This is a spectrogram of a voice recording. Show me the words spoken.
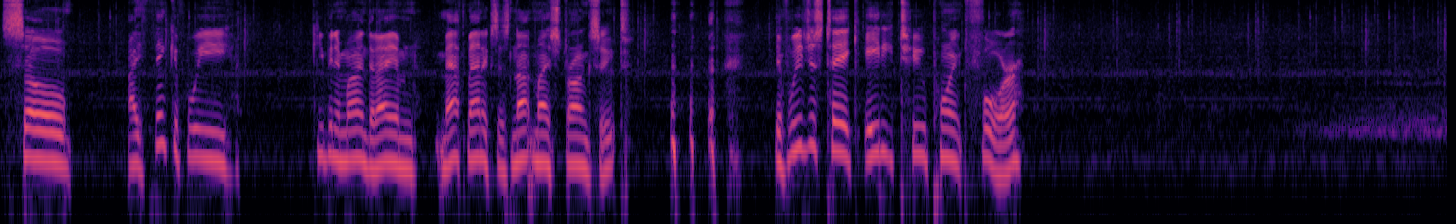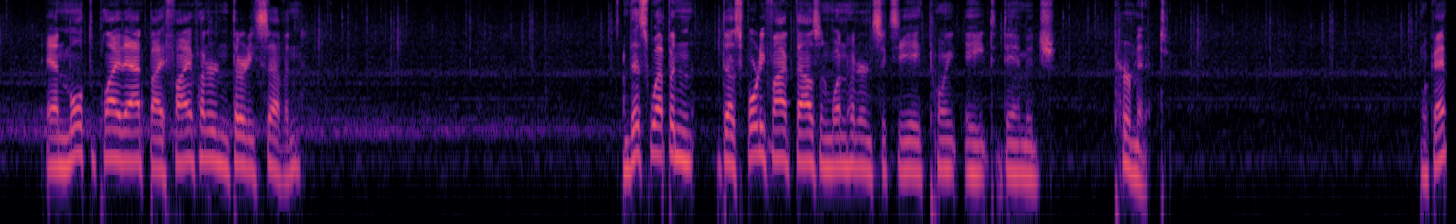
So, I think if we, keeping in mind that I am, mathematics is not my strong suit, if we just take 82.4 and multiply that by 537, this weapon does 45,168.8 damage per minute. Okay,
